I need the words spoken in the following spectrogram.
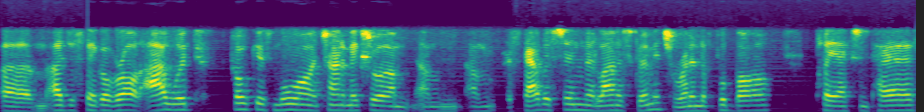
um, I just think overall, I would focus more on trying to make sure I'm, I'm, I'm establishing the line of scrimmage, running the football, play action pass.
